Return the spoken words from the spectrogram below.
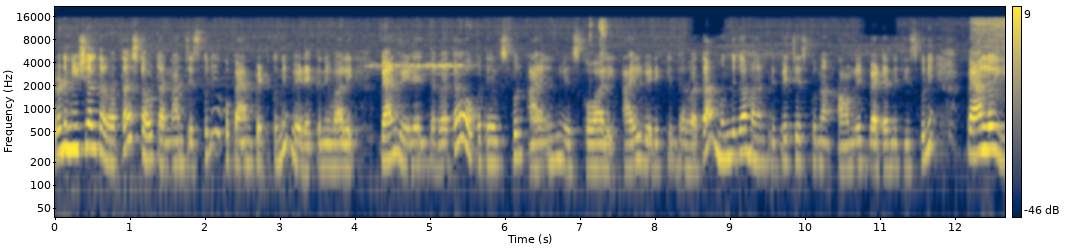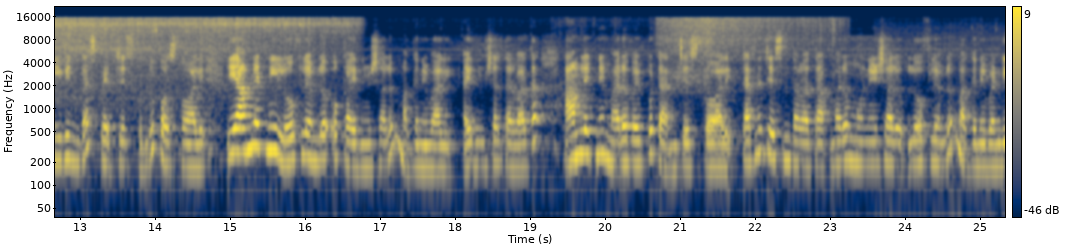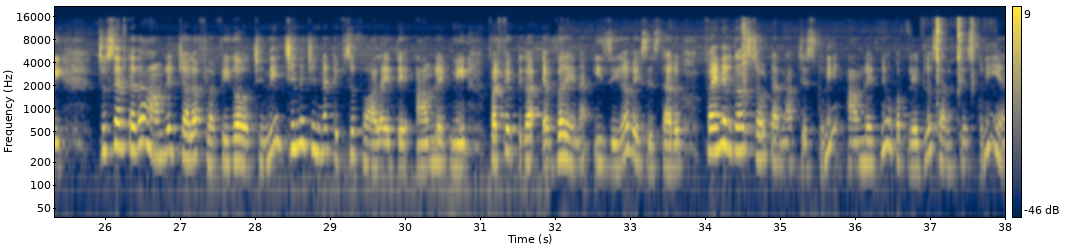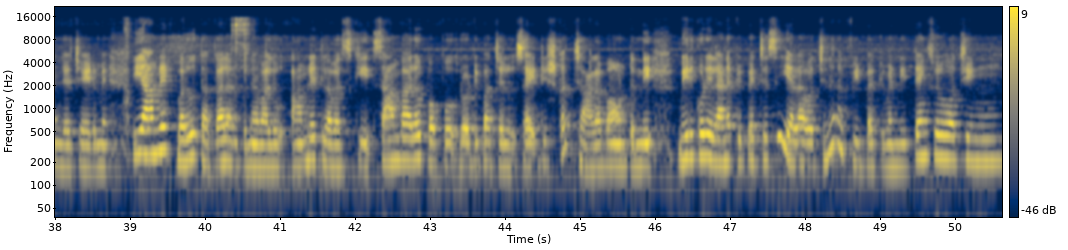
రెండు నిమిషాల తర్వాత స్టవ్ టర్న్ ఆన్ చేసుకుని ఒక ప్యాన్ పెట్టుకుని వేడెక్కనివ్వాలి. ప్యాన్ వేడైన తర్వాత ఒక టేబుల్ స్పూన్ ఆయిల్ని వేసుకోవాలి. ఆయిల్ వేడెక్కిన తర్వాత ముందుగా మనం ప్రిపేర్ చేసుకున్న ఆమ్లెట్ బ్యాటర్ని తీసుకుని ప్యాన్లో ఈవెన్గా స్ప్రెడ్ చేసుకుంటూ పోసుకోవాలి. ఈ ఆమ్లెట్ని లో ఫ్లేమ్లో ఒక ఐదు నిమిషాలు మగ్గనివ్వాలి. ఐదు నిమిషాల తర్వాత ఆమ్లెట్ని మరోవైపు టర్న్ చేసుకోవాలి. టర్న్ చేసిన తర్వాత మరో మూడు నిమిషాలు లో ఫ్లేమ్లో మగ్గనివ్వండి. చూసారు కదా ఆమ్లెట్ చాలా ఫ్లఫీగా వచ్చింది. చిన్న చిన్న టిప్స్ ఫాలో అయితే ఆమ్లెట్ని పర్ఫెక్ట్గా ఎవరైనా ఈజీగా వేసిస్తారు. ఫైనల్గా స్టవ్ టర్న్ ఆఫ్ చేసుకుని ఆమ్లెట్ని ఒక ప్లేట్లో సర్వ్ చేసుకుని ఎంజాయ్ చేయడమే. ఈ ఆమ్లెట్ బరువు తగ్గాలనుకునే వాళ్ళు ఆమ్లెట్ లవర్స్కి సాంబారు పప్పు రోటి పచ్చళ్ళు సైడ్ డిష్గా చాలా బాగుంటుంది. మీరు కూడా ఇలానే ప్రిపేర్ చేసి ఎలా వచ్చిందో నాకు ఫీడ్బ్యాక్ ఇవ్వండి. Thanks for watching.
